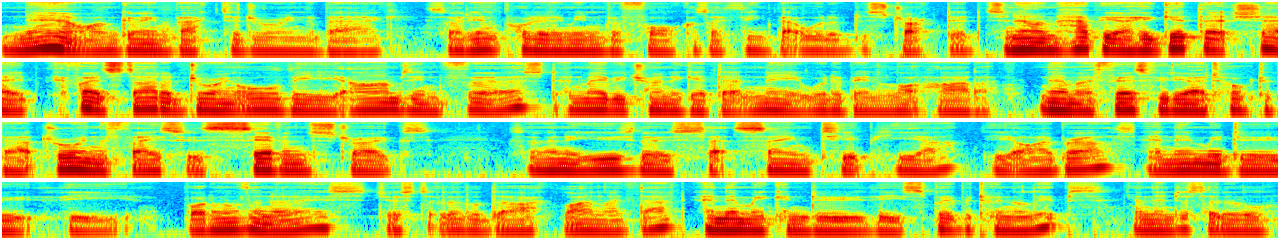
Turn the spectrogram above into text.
Now I'm going back to drawing the bag. So I didn't put him in before because I think that would have distracted. So now I'm happy I could get that shape. If I had started drawing all the arms in first and maybe trying to get that knee, it would have been a lot harder. Now my first video I talked about drawing the face with seven strokes. So I'm going to use those that same tip here, the eyebrows, and then we do the bottom of the nose, just a little dark line like that. And then we can do the split between the lips and then just a little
